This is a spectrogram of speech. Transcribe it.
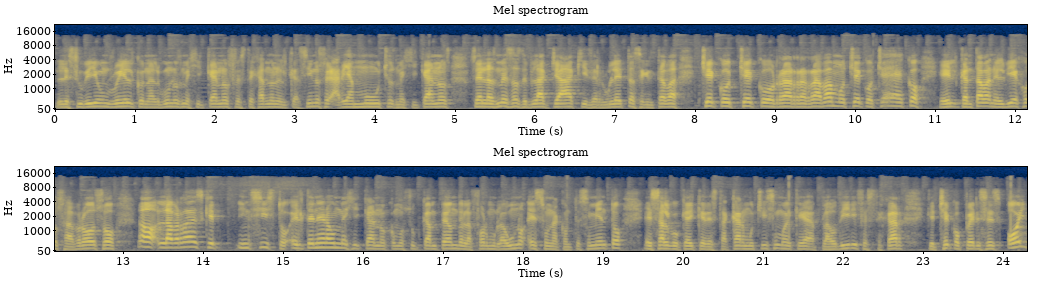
le subí un reel con algunos mexicanos festejando en el casino, había muchos mexicanos, o sea, en las mesas de blackjack y de ruleta se gritaba checo, checo, ra, ra, ra, vamos checo, checo, él cantaban el viejo sabroso, no, la verdad es que, insisto, el tener a un mexicano como subcampeón de la Fórmula 1 es un acontecimiento, es algo que hay que destacar muchísimo, que aplaudir y festejar que Checo Pérez es hoy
